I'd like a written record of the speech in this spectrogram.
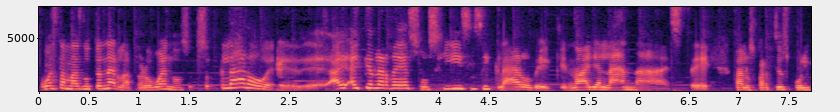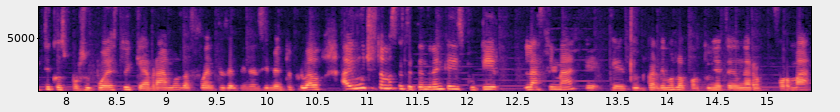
cuesta más no tenerla, pero bueno, claro, eh, hay, hay, que hablar de eso, sí, sí, sí, claro, de que no haya lana este, para los partidos políticos, por supuesto, y que abramos las fuentes del financiamiento privado. Hay muchos temas que se tendrán que discutir. Lástima que, que perdimos la oportunidad de tener una reforma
